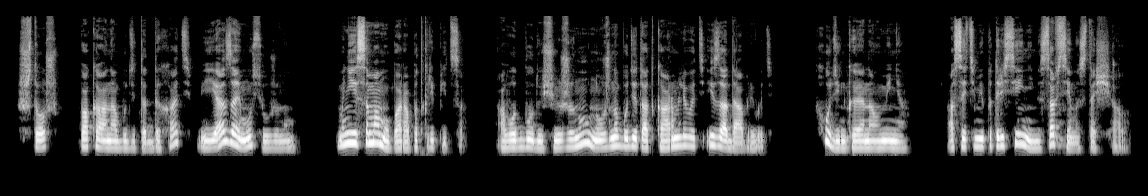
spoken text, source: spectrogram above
Что ж, пока она будет отдыхать, я займусь ужином. Мне и самому пора подкрепиться. А вот будущую жену нужно будет откармливать и задабривать. Худенькая она у меня, а с этими потрясениями совсем истощала.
